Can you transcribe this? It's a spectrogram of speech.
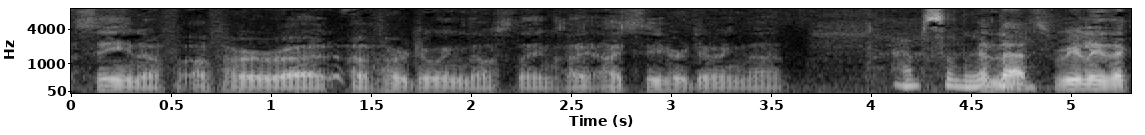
scene of of her uh, of her doing those things. I, I, see her doing that. Absolutely. And that's really the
